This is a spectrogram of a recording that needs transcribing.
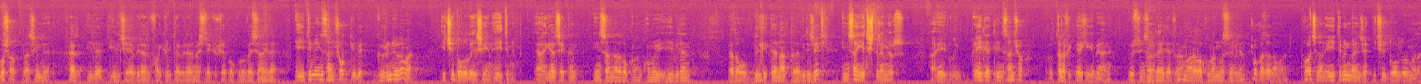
boşalttılar. Şimdi her ile ilçeye birer fakülte, birer meslek yüksek okulu vesaire. Eğitimli insan çok gibi görünüyor ama içi dolu değil şeyin eğitimin. Yani gerçekten insanlara dokunan, konuyu iyi bilen ya da o bildiklerini aktarabilecek insan yetiştiremiyoruz. Ha, ehliyetli insan çok. Trafikteki gibi yani. Bir sürü insanda ehliyet var ama araba kullanmasını bilen çok az adam var. O açıdan eğitimin bence içi doldurulmalı.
